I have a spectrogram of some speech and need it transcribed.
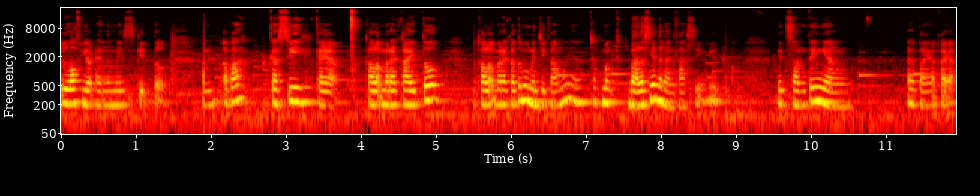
love your enemies gitu. Um, apa? Kasih kayak kalau mereka itu kalau mereka tuh membenci kamu ya balasnya dengan kasih gitu. It's something yang apa ya kayak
